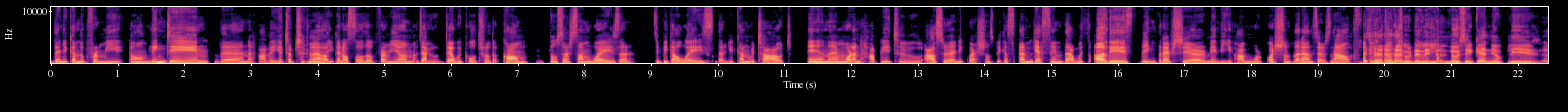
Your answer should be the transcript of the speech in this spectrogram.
Then you can look for me on LinkedIn. Then I have a YouTube channel. You can also look for me on dewiculture.com. Those are some ways that typical ways that you can reach out. And I'm more than happy to answer any questions because I'm guessing that with all these things that I've shared, maybe you have more questions than answers now. totally. Lucy, can you please uh,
